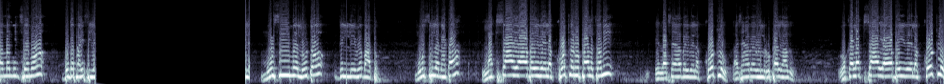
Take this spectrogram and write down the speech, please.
సంబంధించేమో బుడ్డపై పైసి మూసీ మే లూటో ఢిల్లీ మే మూసీల నట లక్షా యాభై వేల కోట్ల రూపాయలతోని లక్ష యాభై వేల కోట్లు లక్ష యాభై వేల రూపాయలు కాదు. ఒక లక్ష యాభై వేల కోట్లు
